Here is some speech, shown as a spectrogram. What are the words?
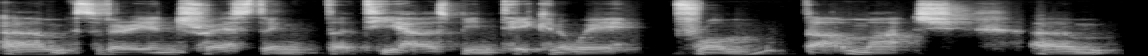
um, it's very interesting that he has been taken away from that match um,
